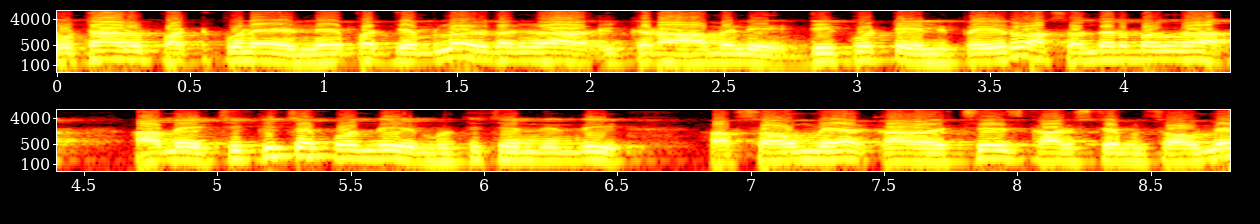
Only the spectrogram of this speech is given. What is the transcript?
ముఠాను పట్టుకునే నేపథ్యంలో విధంగా ఇక్కడ ఆమెని ఢీకొట్టి వెళ్ళిపోయారు. ఆ సందర్భంగా ఆమె చికిత్స పొంది మృతి చెందింది ఆ సౌమ్య ఎక్సైజ్ కానిస్టేబుల్ సౌమ్య.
